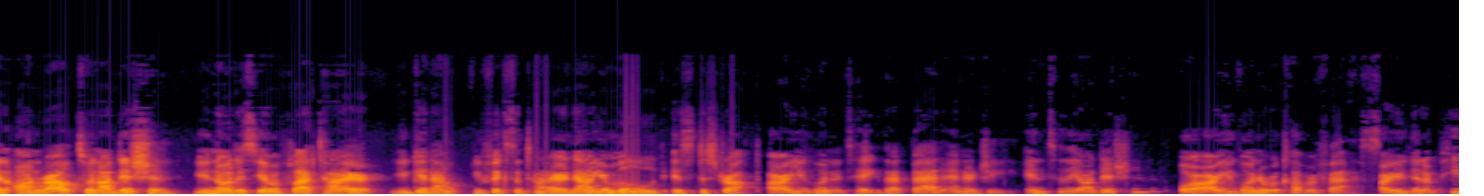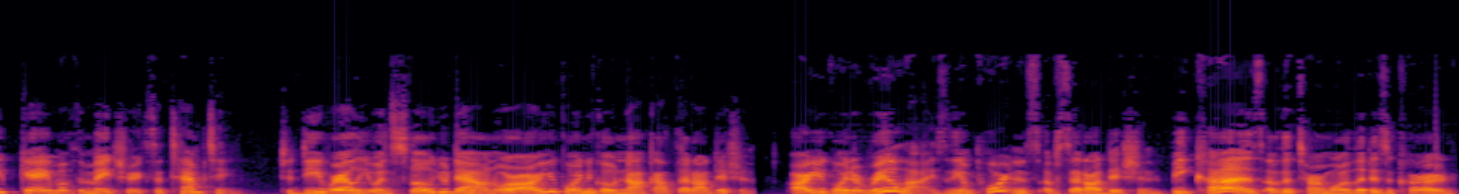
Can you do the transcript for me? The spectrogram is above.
And en route to an audition, you notice you have a flat tire. You get out, you fix the tire. Now your mood is distraught. Are you going to take that bad energy into the audition or are you going to recover fast? Are you going to peep game of the matrix attempting to derail you and slow you down or are you going to go knock out that audition? Are you going to realize the importance of said audition because of the turmoil that has occurred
